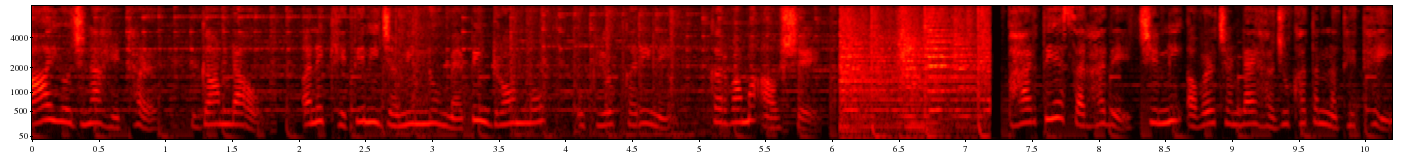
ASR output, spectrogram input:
આ યોજના હેઠળ ગામડાઓ અને ખેતીની જમીનનું મેપિંગ ડ્રોનનો ઉપયોગ કરીને કરવામાં આવશે. ભારતીય સરહદે ચીનની અવરચંડાઈ હજુ ખતમ નથી થઈ.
